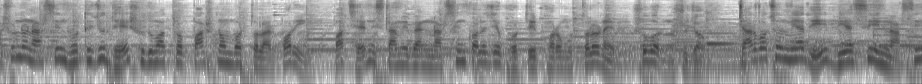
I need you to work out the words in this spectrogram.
আসন্ন নার্সিং ভর্তি যুদ্ধে শুধুমাত্র পাঁচ নম্বর তোলার পরই পাচ্ছেন ইসলামী ব্যাংক নার্সিং কলেজে ভর্তির ফরম উত্তোলনের সুবর্ণ সুযোগ। চার বছর মেয়াদী বিএসসি ইন নার্সিং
